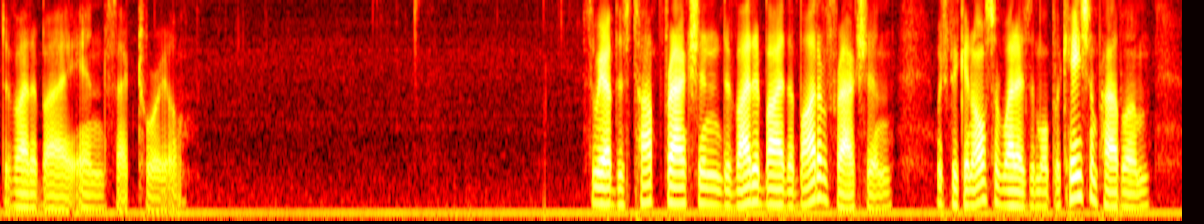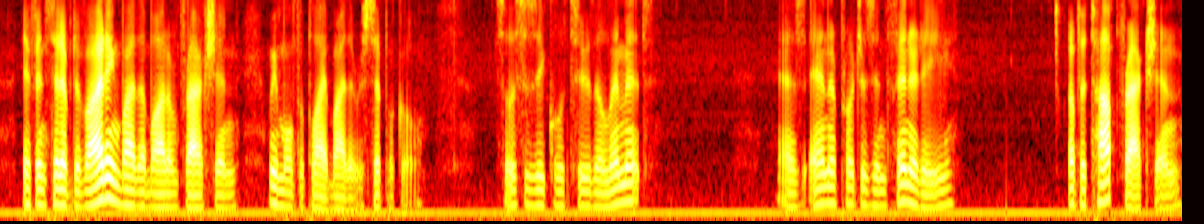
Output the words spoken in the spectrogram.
divided by n factorial. So we have this top fraction divided by the bottom fraction, which we can also write as a multiplication problem if instead of dividing by the bottom fraction, we multiply by the reciprocal. So this is equal to the limit as n approaches infinity of the top fraction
